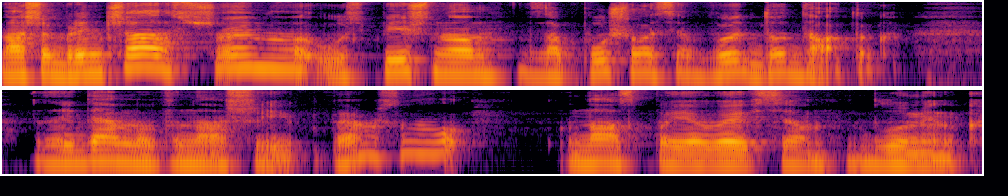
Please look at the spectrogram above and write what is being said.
наша бренча щойно успішно запушилася в додаток. Зайдемо в наш personal. У нас появився Blooming.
